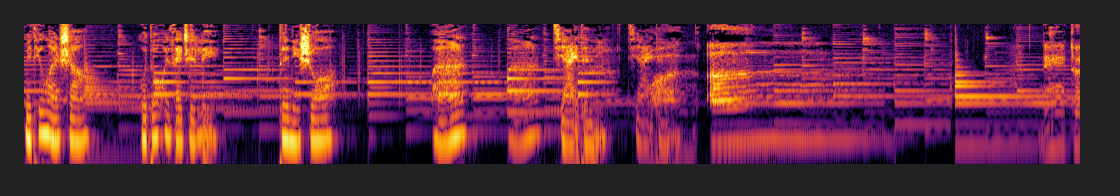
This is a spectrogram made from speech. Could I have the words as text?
每天晚上，我都会在这里对你说晚安。亲爱的，晚安。你对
